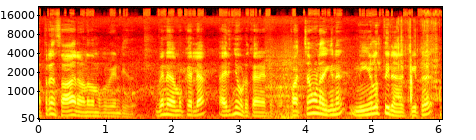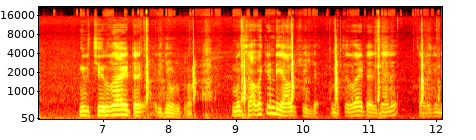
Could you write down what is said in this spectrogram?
അത്രയും സാധനമാണ് നമുക്ക് വേണ്ടിയത്. ഇവനെ നമുക്കെല്ലാം അരിഞ്ഞു കൊടുക്കാനായിട്ട് പോകും പച്ചമുളക് ഇങ്ങനെ നീളത്തിലാക്കിയിട്ട് ഇങ്ങനെ ചെറുതായിട്ട് അരിഞ്ഞു കൊടുക്കണം. നമ്മൾ ചതക്കേണ്ട ആവശ്യമില്ല. ചെറുതായിട്ട് അരിഞ്ഞാൽ ചതക്കേണ്ട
